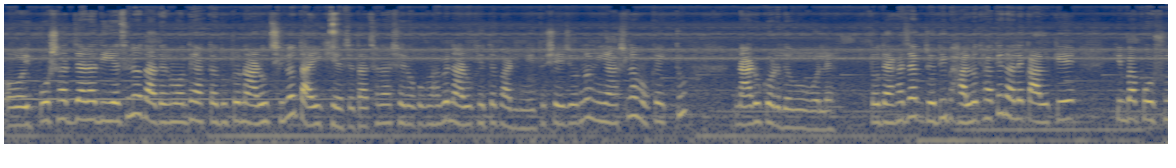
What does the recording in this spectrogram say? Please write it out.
ওই প্রসাদ যারা দিয়েছিল, তাদের মধ্যে একটা দুটো নাড়ু ছিল, তাই খেয়েছে। তাছাড়া সেরকমভাবে নাড়ু খেতে পারিনি। তো সেই জন্য নিয়ে আসলাম, ওকে একটু নাড়ু করে দেবো বলে। তো দেখা যাক, যদি ভালো থাকে, তাহলে কালকে কিংবা পরশু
